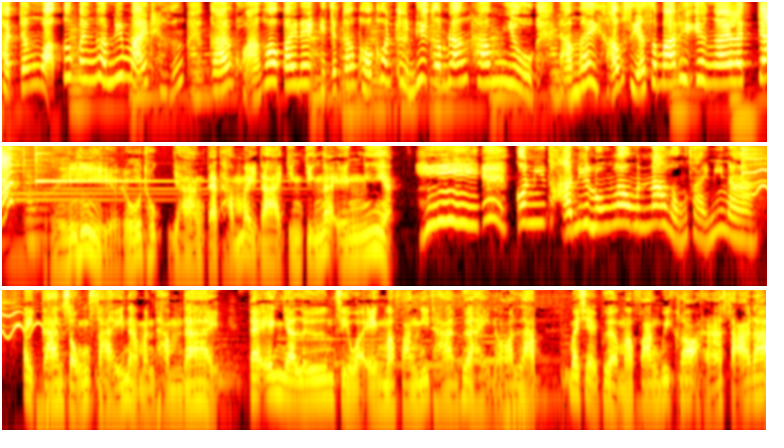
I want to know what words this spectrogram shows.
ขัดจังหวะก็เป็นคำที่หมายถึง การขวางเข้าไปในกิจกรรมของคนอื่นที่กำลังทำอยู่ทำให้เขาเสียสมาธิยังไงล่ะจ๊ะนี่รู้ทุกอย่างแต่ทำไม่ได้จริง ๆนะเองเนี่ยฮิก็นิทานที่ลุงเล่ามันน่าสงสัยนี่นาไอการสงสัยน่ะมันทำได้ แต่เองอย่าลืมสิว่าเองมาฟังนิทานเพื่อให้นอนหลับ ไม่ใช่เพื่อมาฟังวิเคราะห์หาสาระ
